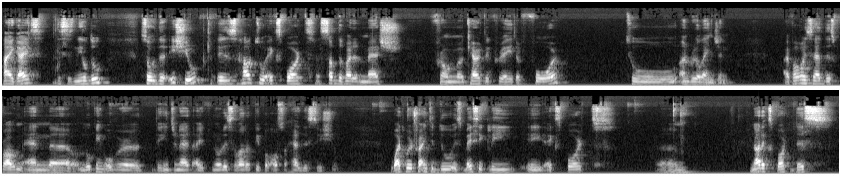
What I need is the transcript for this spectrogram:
Hi guys, this is Nildu. So the issue is how to export a subdivided mesh from uh, Character Creator 4 to Unreal Engine. I've always had this problem and uh, looking over the internet I've noticed a lot of people also had this issue. What we're trying to do is basically export, um, not export this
